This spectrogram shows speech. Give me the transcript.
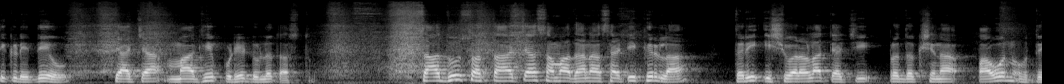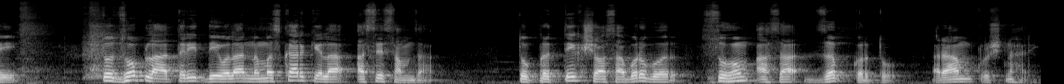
तिकडे देव त्याच्यामागे पुढे डुलत असतो. साधू स्वतःच्या समाधानासाठी फिरला तरी ईश्वराला त्याची प्रदक्षिणा पावन होते तो झोपला तरी देवाला नमस्कार केला असे समजा. तो प्रत्येक श्वासाबरोबर सोहम असा जप करतो. रामकृष्ण हरी.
